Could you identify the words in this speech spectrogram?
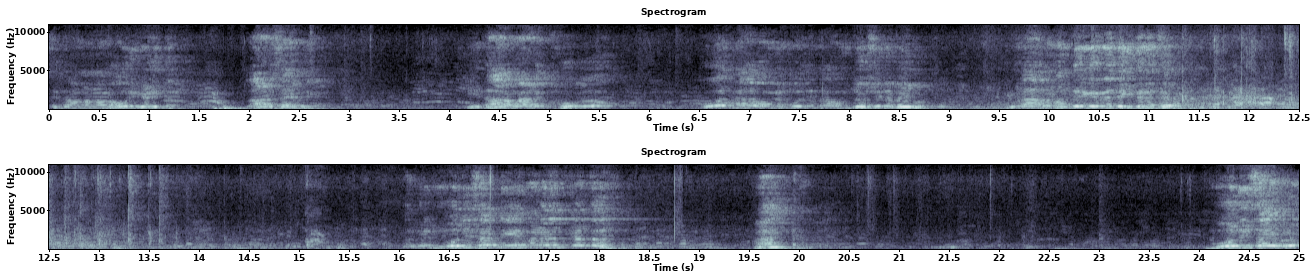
ಸಿದ್ದರಾಮಣ್ಣ ಅವರು ಅವ್ರಿಗೆ ಹೇಳಿದ್ದರು ಲಾಡ್ ಸಾಹೇಬರಿಗೆ. ಈ ಧಾರವಾಡಕ್ಕೆ ಹೋಗು, ಹೋದ್ಮೇಲೆ ಒಮ್ಮೆ ಮೋದಿನ ಒಮ್ಮೆ ಜೋಶಿನ ಬೈಬಿಟ್ಟು ಇಲ್ಲ ಅಂದ್ರೆ ಮಂತ್ರಿಗಿರಿನೇ ತೆಗಿತೇನೆ ಅಂತ ಹೇಳಿ ಮೋದಿ ಸಾಹೇಬ್ ಏನ್ ಮಾಡ್ಯಾರ ಅಂತ ಕೇಳ್ತಾರ? ಮೋದಿ ಸಾಹೇಬರು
